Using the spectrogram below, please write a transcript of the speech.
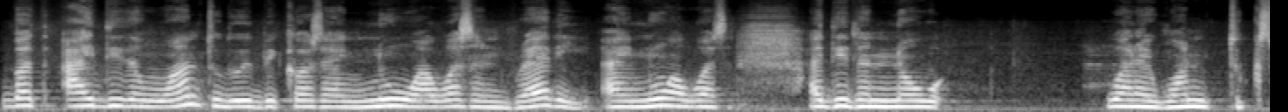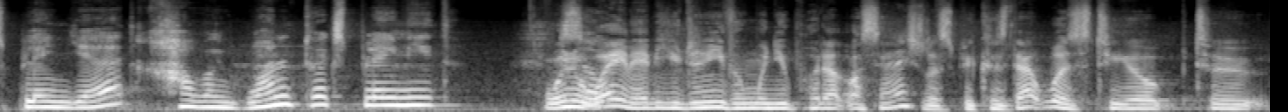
but I didn't want to do it because I knew I wasn't ready. I knew I was I didn't know what I wanted to explain yet, how I wanted to explain it. Well, in a way, maybe you didn't even when you put out Los Angeles because that was to your, to,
